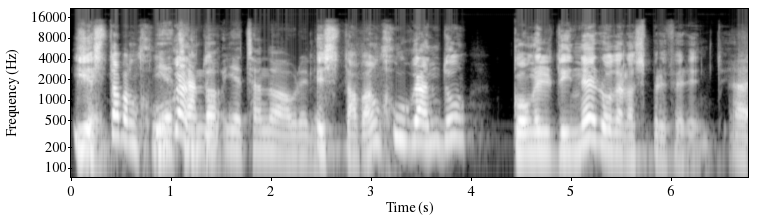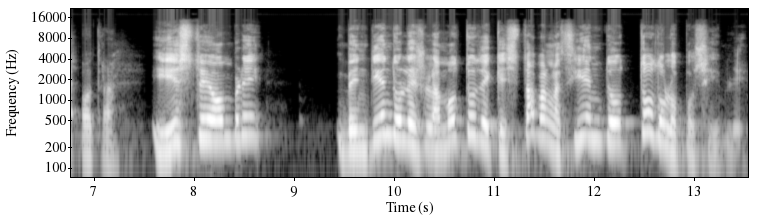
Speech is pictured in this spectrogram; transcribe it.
y Sí. estaban Y jugando echando, y echando a Aurelia. estaban jugando con el dinero de las preferentes Ah, otra. y este hombre vendiéndoles la moto de que estaban haciendo todo lo posible.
